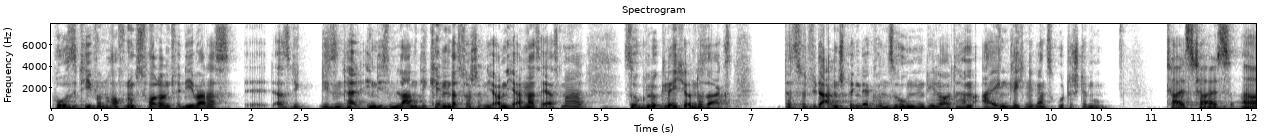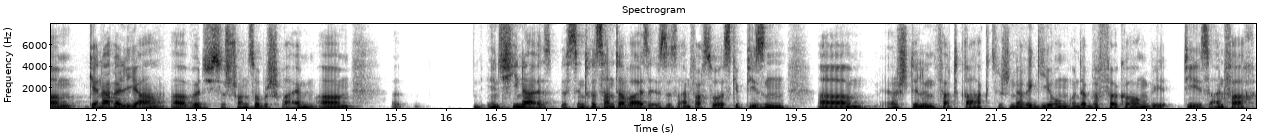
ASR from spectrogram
positiv und hoffnungsvoll und für die war das, äh, also die, die sind halt in diesem Land, die kennen das wahrscheinlich auch nicht anders, erstmal so glücklich und du sagst, das wird wieder anspringen, der Konsum, die Leute haben eigentlich eine ganz gute Stimmung? Teils, teils. Ähm, generell ja, äh, würde ich es schon so beschreiben. Ähm, in China ist, ist interessanterweise ist es einfach so, es gibt diesen ähm, stillen Vertrag zwischen der Regierung und der Bevölkerung. Die ist einfach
